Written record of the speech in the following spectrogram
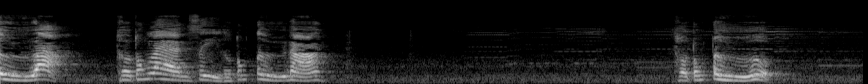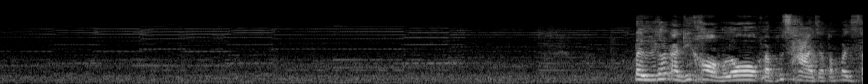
ตื้ออะ เธอต้องแรงสิ เธอต้องตื้อนะ เธอต้องตื้อตื้อเท่านั้นที่ครองโลก แล้วผู้ชายจะต้องเป็นส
